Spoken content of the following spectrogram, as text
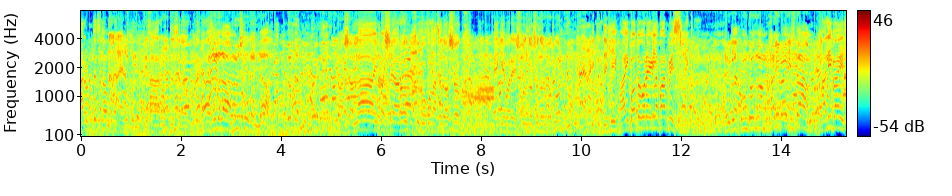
আর উঠতেছে না উপরে। আর উঠতেছে না উপরে। এই পাশে আরও কিছু বকন আছে দর্শক। একেবারে সুন্দর সুন্দর বকন। একটু দেখি। ভাই কত করে এগুলা পার পিস এগুলা কন্ট্রোল দাম খালি বাইশ দাম। খালি বাইশ?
